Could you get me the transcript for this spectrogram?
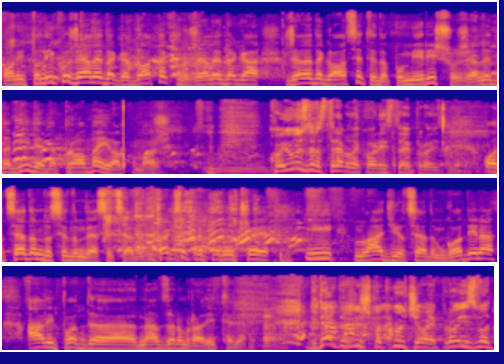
Oni toliko žele da ga dotaknu, žele da ga, žele da ga osete, da pomirišu, žele da vide, da probaju ako može. Koji uzrast treba da koristi ovaj proizvod? Od 7 do 77. Čak se preporučuje i mlađi od 7 godina, ali pod eh, nadzorom roditelja. Gde držiš kod kuće ovaj proizvod?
